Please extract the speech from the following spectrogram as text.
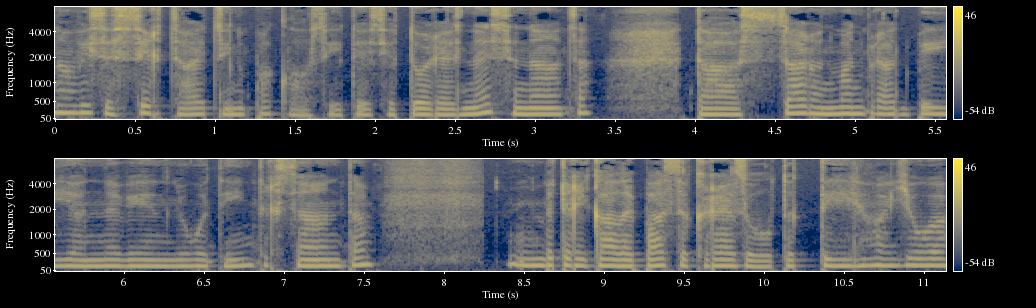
No visas sirds aicinu paklausīties, ja toreiz nesanāca. Tā saruna, manuprāt, bija nevien ļoti interesanta bet arī, kā lai pasaka, rezultatīva, jo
